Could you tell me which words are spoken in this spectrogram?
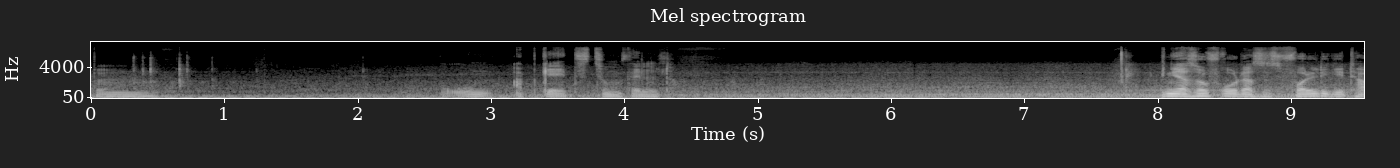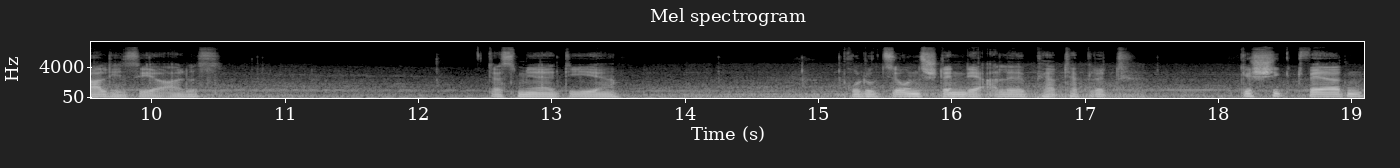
Koppeln. Und ab geht's zum Feld. Ich bin ja so froh, dass es voll digital ist hier alles. Dass mir die Produktionsstände alle per Tablet geschickt werden.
